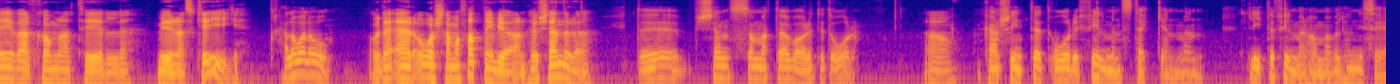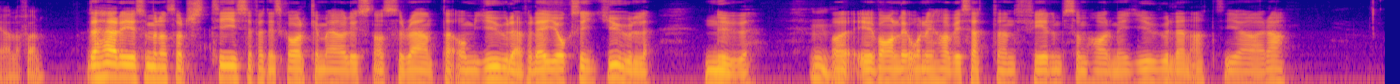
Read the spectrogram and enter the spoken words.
Hej och välkomna till Myrornas krig. Hallå, hallå. Och det är årssammanfattning Björn. Hur känner du? Det känns som att det har varit ett år. Ja. Kanske inte ett år i filmens tecken, men lite filmer har man väl hunnit se i alla fall. Det här är ju som en sorts teaser för att ni ska orka med och lyssna och ranta om julen. För det är ju också jul nu. Mm. Och i vanlig ordning har vi sett en film som har med julen att göra.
